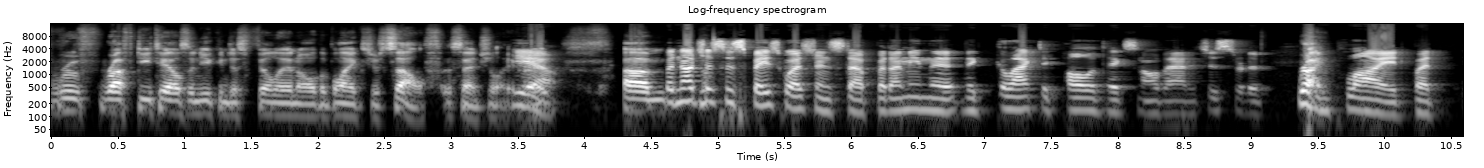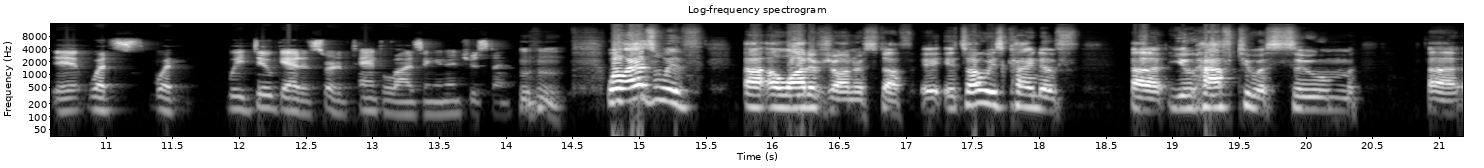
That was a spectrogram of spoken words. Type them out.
roof rough details and you can just fill in all the blanks yourself essentially right? Yeah, um, but not just the space western stuff, but I mean the the galactic politics and all that. It's just sort of right implied, but it what's what we do get is sort of tantalizing and interesting. hmm Well, as with uh, a lot of genre stuff, it's always kind of uh, you have to assume uh,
